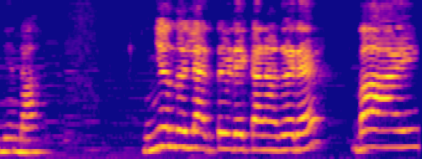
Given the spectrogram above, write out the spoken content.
ഇനി എന്താ? ഇനിയൊന്നുമില്ല അടുത്ത വീഡിയോ കാണാം. അതുവരെ ബൈ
